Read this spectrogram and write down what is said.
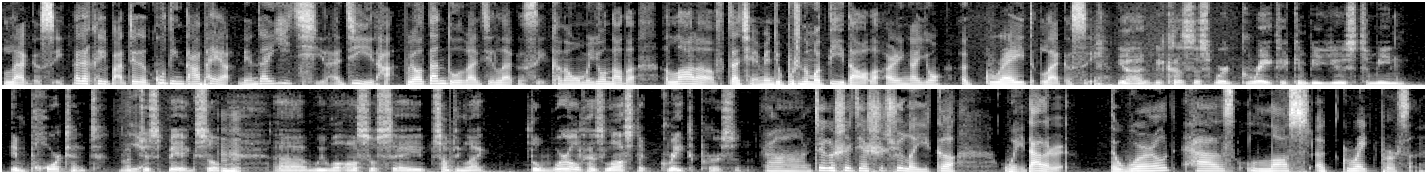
legacy。大家可以把这个固定搭配啊连在一起来记忆它，不要单独来记 legacy。可能我们用到的 a lot of 在前面就不是那么地道了，而应该用 a great legacy。 Yeah, and because this word great, it can be used to mean important, not Yeah. just big. So uh, we will also say something like, the world has lost a great person. 啊，这个世界失去了一个伟大的人。The world has lost a great person。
